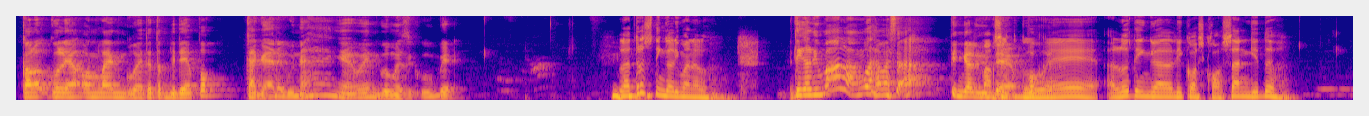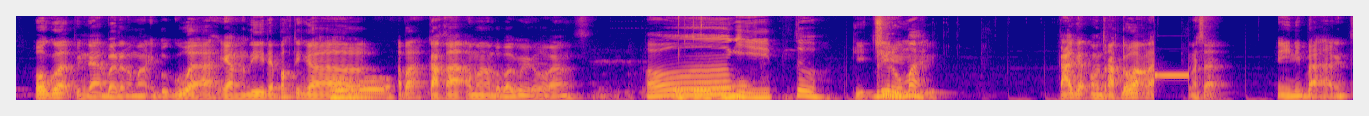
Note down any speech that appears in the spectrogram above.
Kalau kuliah online gue tetap di Depok, kagak ada gunanya men. Gue masuk UB. Lah terus tinggal di mana lu? Tinggal di Malang lah masa tinggal di Maksud Depok. gue, lu tinggal di kos-kosan gitu. Oh gue pindah bareng sama ibu gue yang di Depok tinggal Oh. apa kakak sama bapak gue doang. Oh, gitu. Gitu. Beli rumah? Kagak kontrak doang lah. Masa ini banget.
